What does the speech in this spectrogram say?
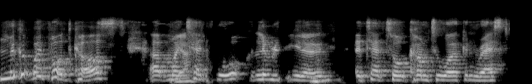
look at my podcast, uh, my yeah. TED talk. You know, the TED talk. Come to work and rest.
